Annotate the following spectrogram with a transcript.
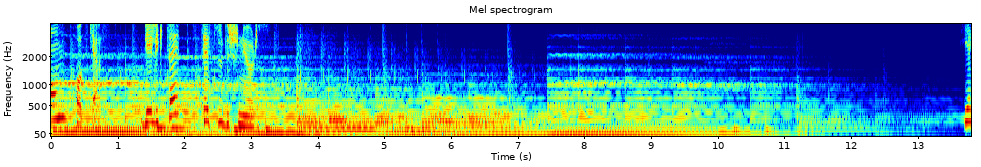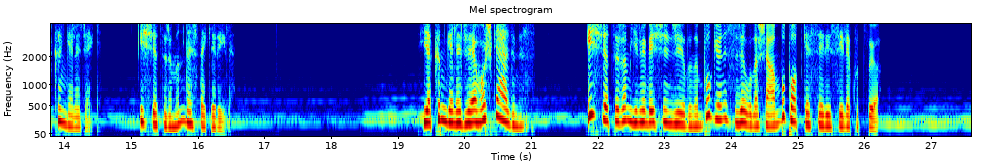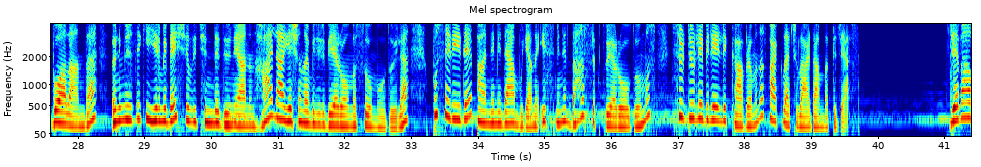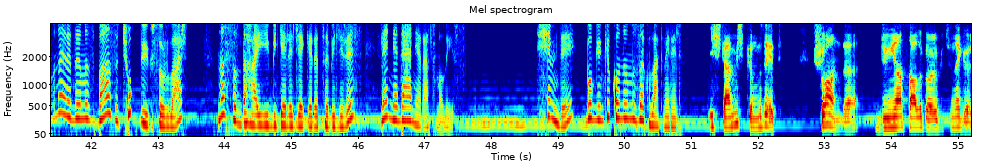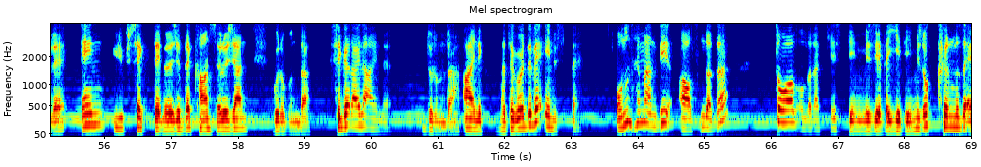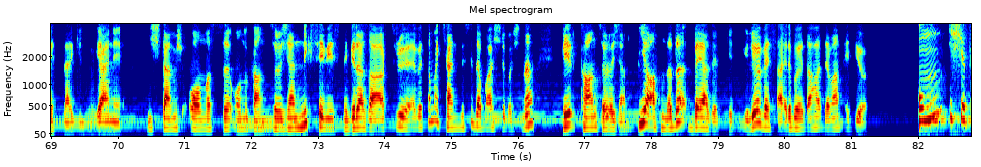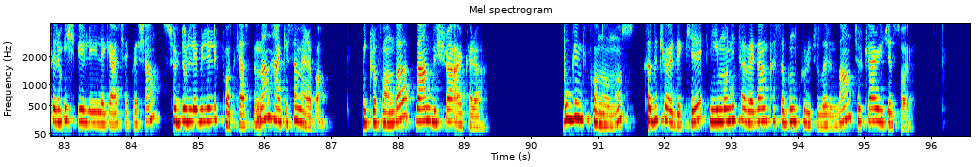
OM Podcast. Birlikte sesli düşünüyoruz. Yakın gelecek. İş yatırımın destekleriyle. Yakın geleceğe hoş geldiniz. İş Yatırım 25. yılını bugün size ulaşan bu podcast serisiyle kutluyor. Bu alanda önümüzdeki 25 yıl içinde dünyanın hala yaşanabilir bir yer olması umuduyla bu seride pandemiden bu yana ismini daha sık duyar olduğumuz sürdürülebilirlik kavramına farklı açılardan bakacağız. Cevabını aradığımız bazı çok büyük sorular, nasıl daha iyi bir gelecek yaratabiliriz ve neden yaratmalıyız? Şimdi bugünkü konuğumuza kulak verelim. İşlenmiş kırmızı et şu anda Dünya Sağlık Örgütü'ne göre en yüksek derecede kanserojen grubunda. Sigarayla aynı durumda, aynı kategoride ve en üstte. Onun hemen bir altında da doğal olarak kestiğimiz ya da yediğimiz o kırmızı etler geliyor. Yani işlenmiş olması onu kanserojenlik seviyesini biraz artırıyor. Evet ama kendisi de başlı başına bir kanserojen. Bir altında da beyaz et geliyor vesaire böyle daha devam ediyor. Onun iş yatırım işbirliğiyle gerçekleşen Sürdürülebilirlik Podcast'inden herkese merhaba. Mikrofonda ben Büşra Erkara. Bugünkü konuğumuz Kadıköy'deki Limonita Vegan kasabın kurucularından Türker Yücesoy.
